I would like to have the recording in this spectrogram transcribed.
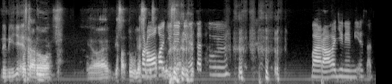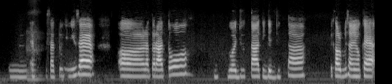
Neninya oh, S1. cara ya dia satu boleh sih. Barang satu aja. Neni S1. Barang aja Neni S1. S1 ini saya eh, rata-rata 2 juta, 3 juta. Tapi kalau misalnya kayak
